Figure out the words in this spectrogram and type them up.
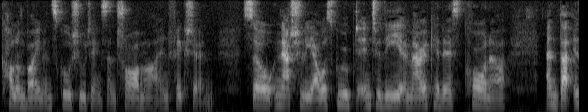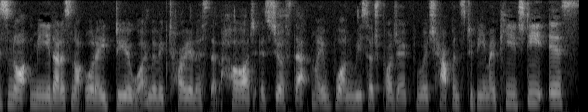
Columbine and school shootings and trauma and fiction. So naturally, I was grouped into the Americanist corner. And that is not me. That is not what I do. I'm a Victorianist at heart. It's just that my one research project, which happens to be my PhD, is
